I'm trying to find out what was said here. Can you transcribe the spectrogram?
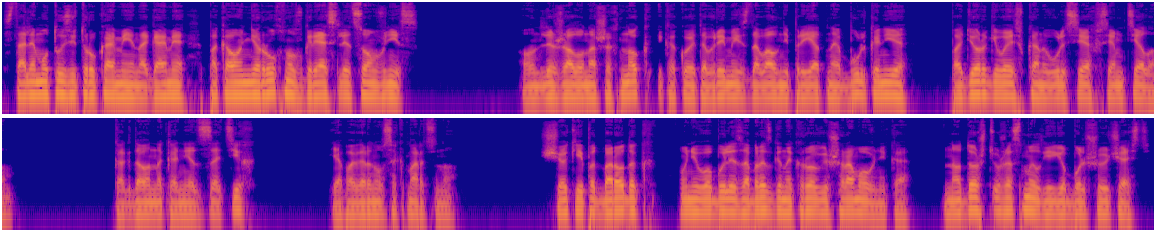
стали мутузить руками и ногами, пока он не рухнул в грязь лицом вниз. Он лежал у наших ног и какое-то время издавал неприятное бульканье, подергиваясь в конвульсиях всем телом. Когда он, наконец, затих, я повернулся к Мартину. Щеки и подбородок у него были забрызганы кровью шрамовника, но дождь уже смыл ее большую часть.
